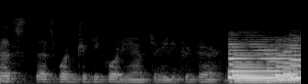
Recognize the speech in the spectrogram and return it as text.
That's that's one tricky chord you have to really prepare.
